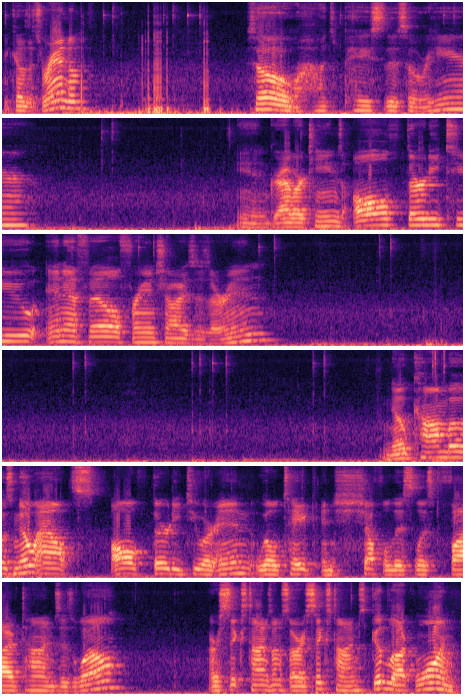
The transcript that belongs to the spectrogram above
because it's random. So let's paste this over here and grab our teams. All 32 NFL franchises are in. No combos, no outs. All 32 are in. We'll take and shuffle this list five times as well. Or six times, I'm sorry, six times. Good luck. One.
